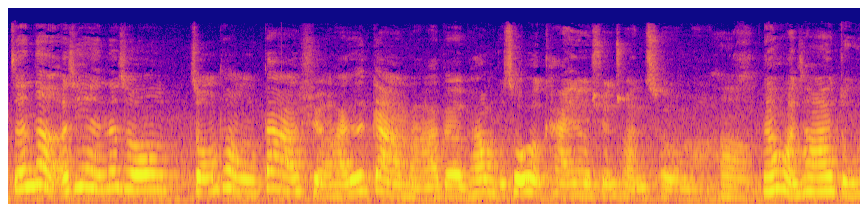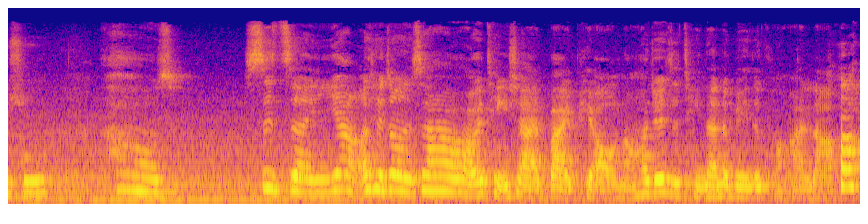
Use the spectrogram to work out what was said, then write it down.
真的。而且那时候总统大选还是干嘛的，他们不是会开那个宣传车吗？嗯。然后晚上在读书，靠，是怎样？而且重点是他还会停下来拜票，然后他就一直停在那边一直狂按喇叭，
